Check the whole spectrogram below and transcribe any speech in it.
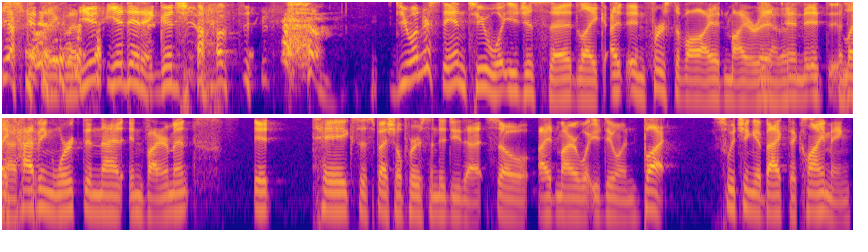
you, you did it. Good job, dude. Do you understand too what you just said? Like, I, and first of all, I admire it, Yeah, that's and it like having worked in that environment, it takes a special person to do that. So I admire what you're doing. But switching it back to climbing,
